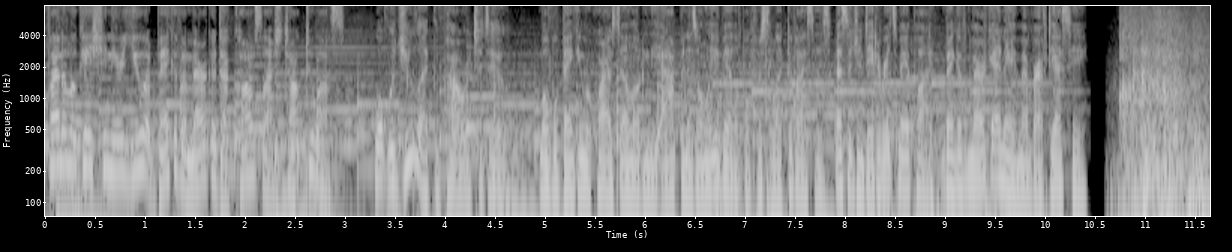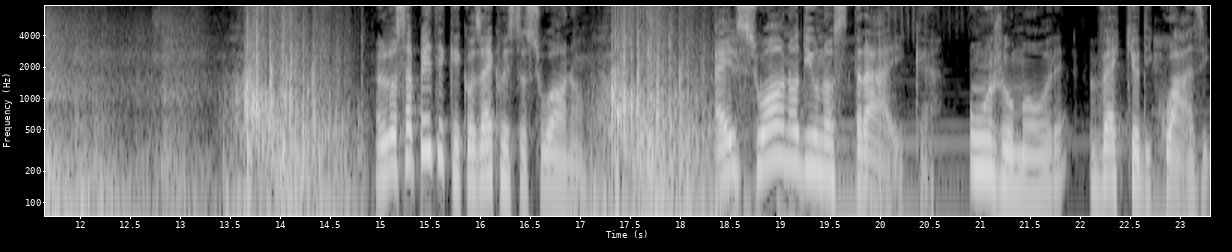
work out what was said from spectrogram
Find a location near you at bankofamerica.com slash talk to us. What would you like the power to do? Mobile banking requires downloading the app and is only available for select devices. Message and data rates may apply. Bank of America and a member FDIC. Lo sapete che cos'è questo suono? È il suono di uno strike, un rumore vecchio di quasi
